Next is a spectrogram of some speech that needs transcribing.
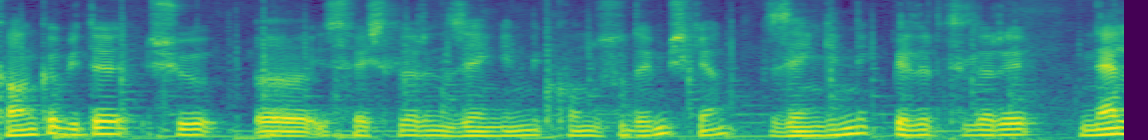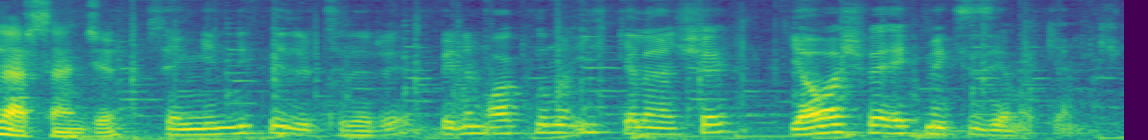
Kanka bir de şu e, İsveçlilerin zenginlik konusu demişken zenginlik belirtileri neler sence? Zenginlik belirtileri benim aklıma ilk gelen şey yavaş ve ekmeksiz yemek yemek.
